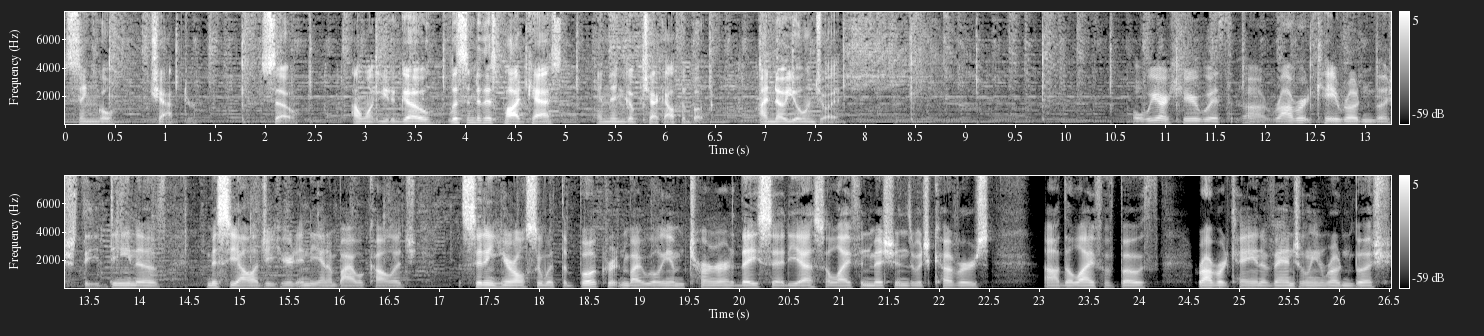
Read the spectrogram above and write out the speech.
single chapter. So I want you to go listen to this podcast and then go check out the book. I know you'll enjoy it. Well, we are here with uh, Robert K. Rodenbush, the Dean of Missiology here at Indiana Bible College. Sitting here also with the book written by William Turner, They Said Yes, A Life in Missions, which covers uh, the life of both Robert K. and Evangeline Rodenbush.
